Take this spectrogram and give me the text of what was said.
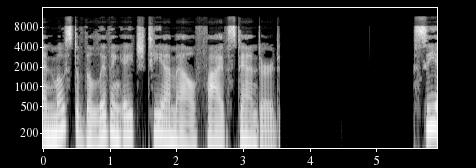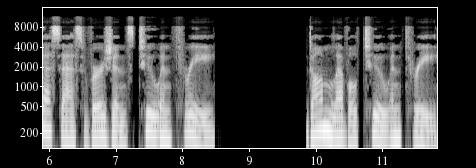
and most of the living HTML5 standard. CSS versions 2 and 3 DOM level 2 and 3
